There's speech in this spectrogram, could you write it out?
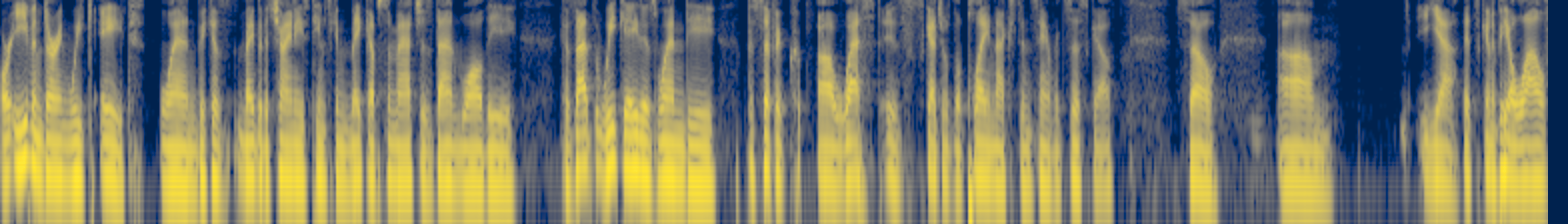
or even during week eight when because maybe the Chinese teams can make up some matches then while the because that week eight is when the Pacific uh, West is scheduled to play next in San Francisco. So, um, yeah, it's going to be a while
